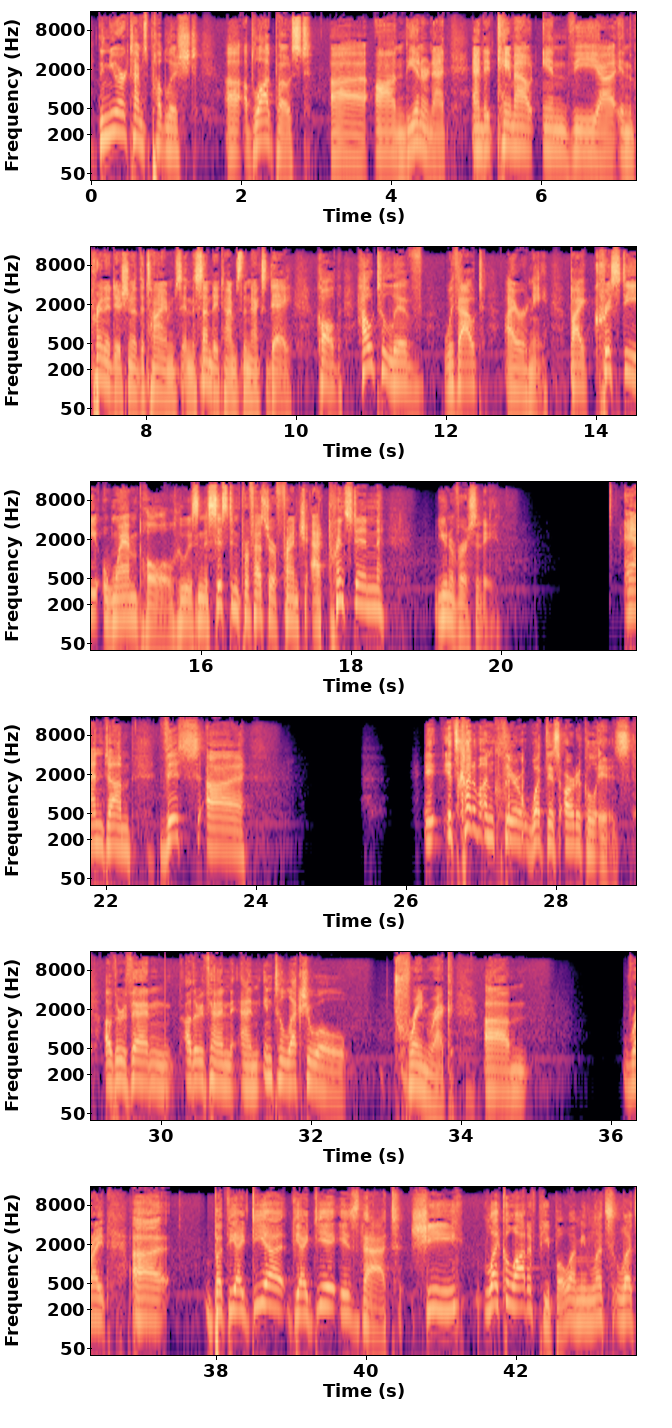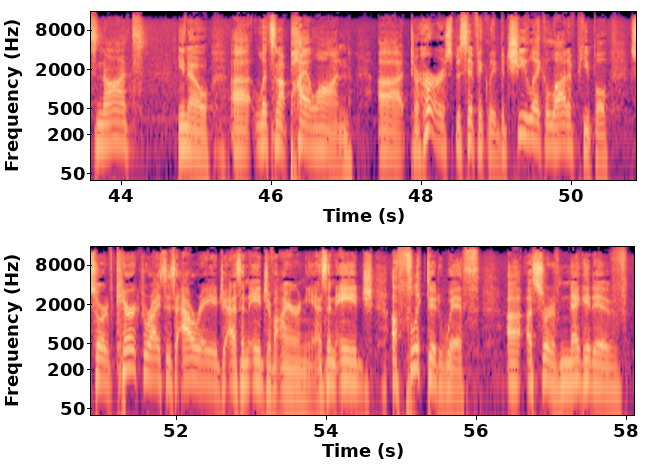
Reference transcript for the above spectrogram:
the New York Times published uh, a blog post uh, on the internet, and it came out in the uh, in the print edition of the Times in the Sunday Times the next day, called "How to Live Without Irony" by Christy Wampole, who is an assistant professor of French at Princeton University. And um, this. Uh, it, it's kind of unclear what this article is, other than other than an intellectual train wreck, um, right? Uh, but the idea the idea is that she, like a lot of people, I mean, let's let's not, you know, uh, let's not pile on. Uh, to her specifically, but she, like a lot of people, sort of characterizes our age as an age of irony, as an age afflicted with uh, a sort of negative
